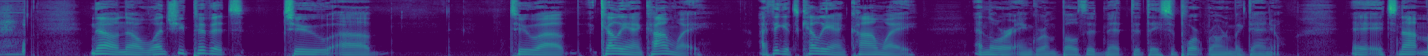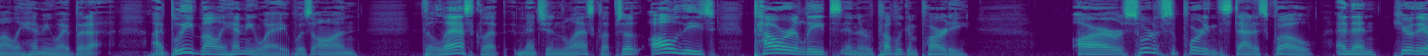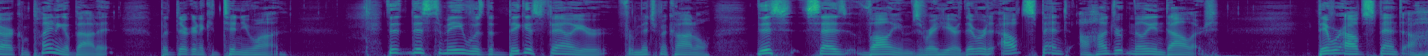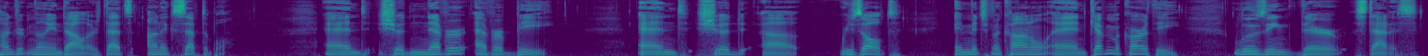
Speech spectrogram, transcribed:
no, no. When she pivots to uh, to uh, Kellyanne Conway, I think it's Kellyanne Conway and Laura Ingraham both admit that they support Ronna McDaniel. It's not Mollie Hemingway, but I, I believe Mollie Hemingway was on the last clip, mentioned in the last clip. So all of these power elites in the Republican Party are sort of supporting the status quo, and then here they are complaining about it, but they're going to continue on. This, to me, was the biggest failure for Mitch McConnell. This says volumes right here. They were outspent $100 million. They were outspent $100 million. That's unacceptable and should never, ever be, and should uh, result in Mitch McConnell and Kevin McCarthy losing their status.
